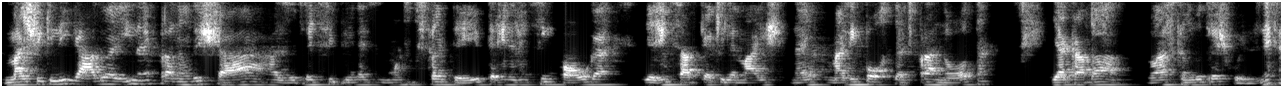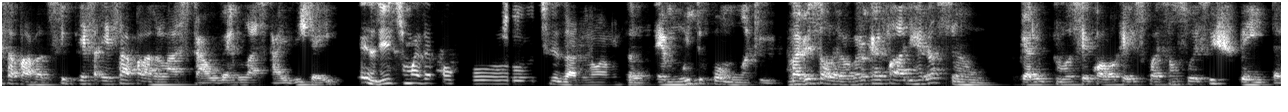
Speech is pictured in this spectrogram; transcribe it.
mas fique ligado aí, né, para não deixar as outras disciplinas muito de escanteio, porque a gente, a gente se empolga e a gente sabe que aquilo é mais, né, mais importante para a nota e acaba lascando outras coisas. Nem sei se essa palavra, essa, essa palavra lascar, o verbo lascar, existe aí? Existe, mas é pouco utilizado, não é muito. É, é muito comum aqui. Mas vê só, Léo, agora eu quero falar de redação quero que você coloque isso quais são suas suspeitas.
